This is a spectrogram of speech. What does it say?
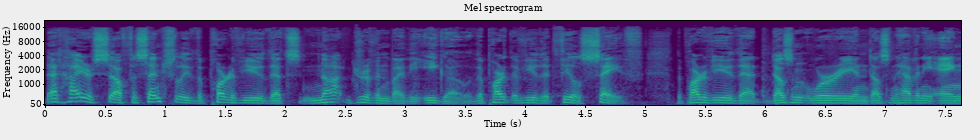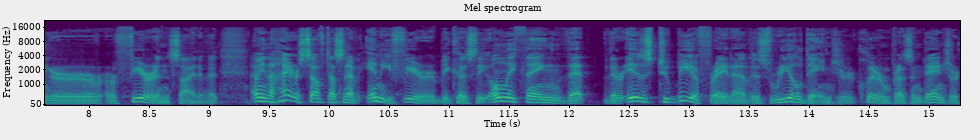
That higher self, essentially the part of you that's not driven by the ego, the part of you that feels safe, the part of you that doesn't worry and doesn't have any anger or fear inside of it. I mean, the higher self doesn't have any fear because the only thing that there is to be afraid of is real danger, clear and present danger.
